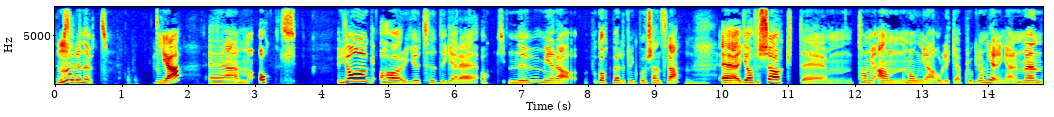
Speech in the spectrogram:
Hur Mm. ser den ut? Ja. Ehm, och jag har ju tidigare och numera gått väldigt mycket på känsla. Eh, jag har försökt eh, ta mig an många olika programmeringar men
